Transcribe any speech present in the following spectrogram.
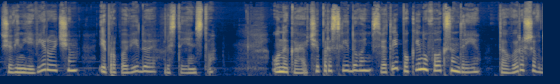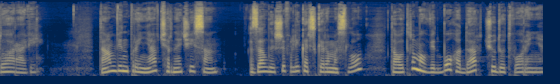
що він є віруючим і проповідує християнство. Уникаючи переслідувань, святий покинув Олександрію та вирушив до Аравії. Там він прийняв чернечий сан, залишив лікарське ремесло та отримав від Бога дар чудотворення.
